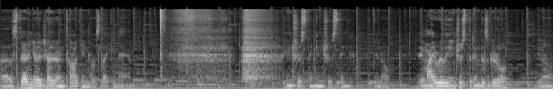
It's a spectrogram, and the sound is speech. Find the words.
uh, staring at each other and talking, I was like, man, interesting, interesting. You know, am I really interested in this girl? You know,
